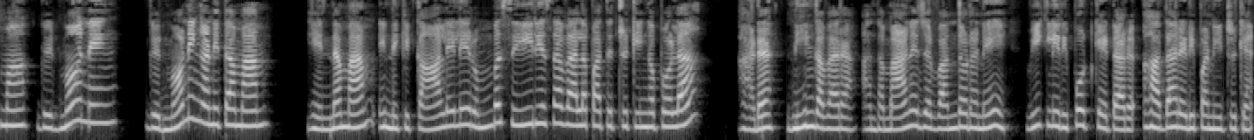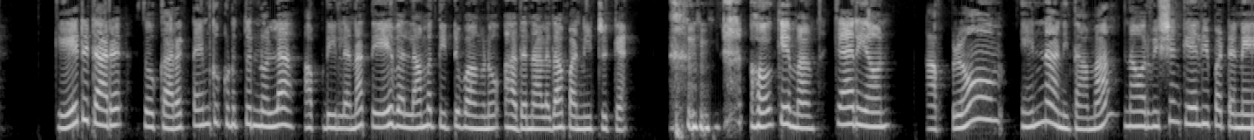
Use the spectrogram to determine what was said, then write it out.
Sushma. Good morning good morning Anitha ma'am என்ன மேம் இன்னைக்கு காலையிலே ரொம்ப சீரியஸாக வேலை பார்த்துட்டு இருக்கீங்க போல? அட நீங்க வேற அந்த மேனேஜர் வந்த உடனே வீக்லி ரிப்போர்ட் கேட்டாரு. அதான் ரெடி பண்ணிட்டு இருக்கேன் கேட்டுட்டாரு ஸோ கரெக்ட் டைம்க்கு கொடுத்துடணும்ல? அப்படி இல்லைன்னா தேவையில்லாம திட்டு வாங்கணும். அதனால தான் பண்ணிட்டு இருக்கேன் ஓகே மேம் கேரி ஆன் அப்புறம் என்ன அனிதா மேம் நான் ஒரு விஷயம் கேள்விப்பட்டனே.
